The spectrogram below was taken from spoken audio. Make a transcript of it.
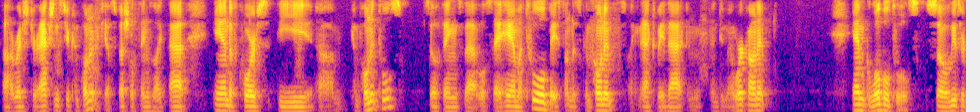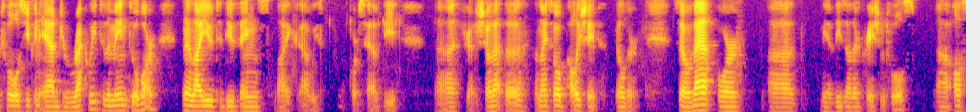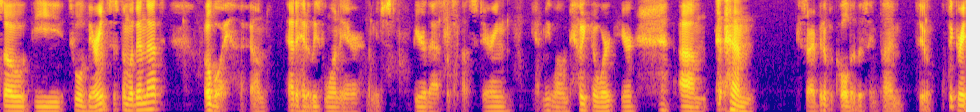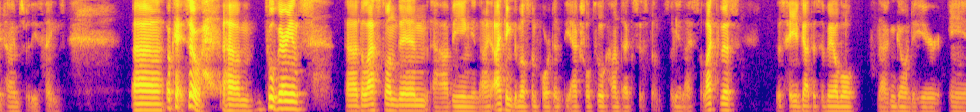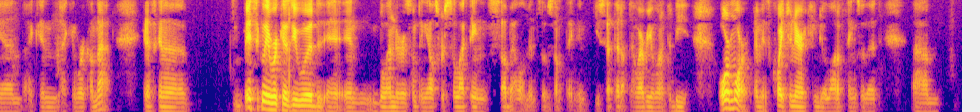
uh, register actions to your component if you have special things like that. And of course, the um, component tools. So things that will say, hey, I'm a tool based on this component, so I can activate that and, and do my work on it. And global tools. So these are tools you can add directly to the main toolbar and allow you to do things like uh, we, of course, have the uh, I forgot to show that, the, the nice old polyshape builder. So that, or uh, we have these other creation tools. Uh, also, the tool variant system within that. Oh boy, I found, had to hit at least one error. Let me just clear that so it's not staring at me while I'm doing the work here. Um, sorry, a bit of a cold at the same time, too. I pick great times for these things. Uh, okay, so um, tool variants. Uh, the last one then uh, being, and I, I, think the most important, the actual tool context system. So again, I select this, this, hey, you've got this available. Now I can go into here and I can I can work on that. And it's gonna basically work as you would in, Blender or something else for selecting sub elements of something, and you set that up to however you want it to be, or more. I mean, it's quite generic. You can do a lot of things with it. Um,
